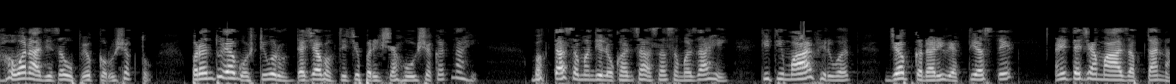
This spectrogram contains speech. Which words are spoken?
हवन आदीचा उपयोग करू शकतो. परंतु या गोष्टीवरून त्याच्या भक्तीची परीक्षा होऊ शकत नाही. भक्तासंबंधी लोकांचा असा समज आहे की ती माळ फिरवत जप करणारी व्यक्ती असते आणि त्याच्या माळ जपताना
